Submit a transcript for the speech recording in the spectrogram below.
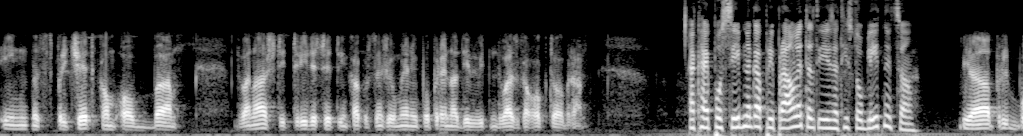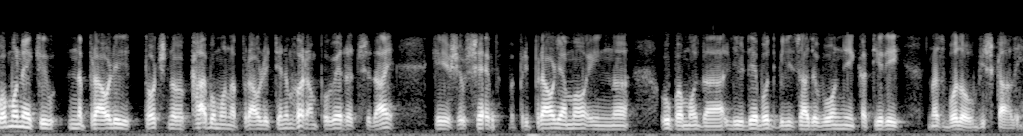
in s pričetkom ob 12.30 in kako sem že omenil poprej na 29. oktobra. A kaj posebnega pripravljate za tisto obletnico? Ja, pri, bomo nekaj napravili, točno kaj bomo napravili, te ne moram povedati sedaj, ker je še vse pripravljamo in uh, upamo, da ljudje bodo bili zadovoljni, kateri nas bodo obiskali.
